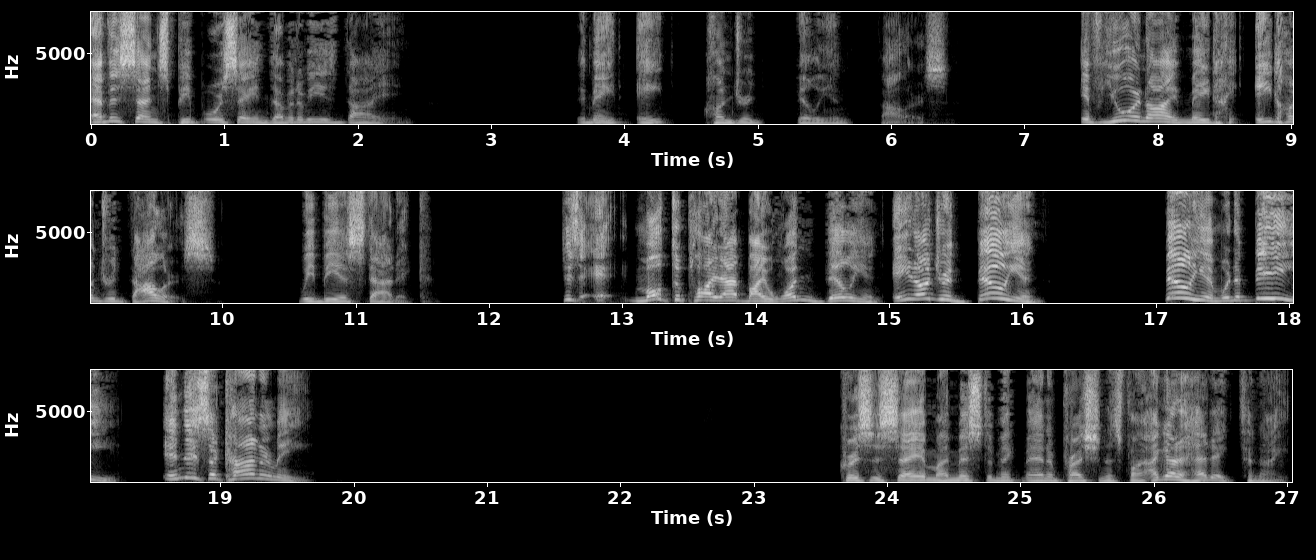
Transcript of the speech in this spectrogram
Ever since people were saying WWE is dying, they made $800 billion. If you and I made $800, we'd be ecstatic. Just eh, multiply that by 1 billion, 800 billion. Billion with a B in this economy. Chris is saying my Mr. McMahon impression is fine. I got a headache tonight.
